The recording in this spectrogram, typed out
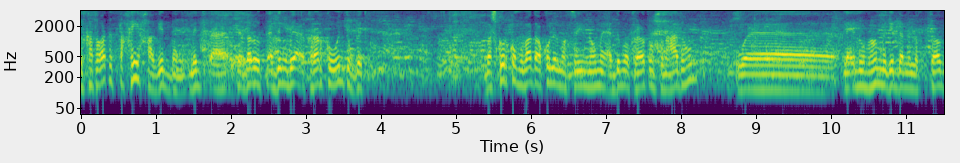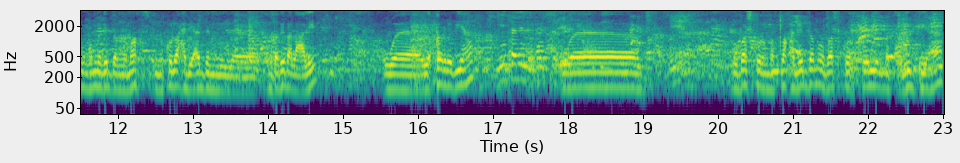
الخطوات الصحيحة جدا اللي أنتوا تق- تقدروا تقدموا بيها إقراركم وأنتوا في بيتكم. بشكركم وبدعو كل المصريين إن هم يقدموا إقراراتهم في ميعادهم و لأنه مهم جدا للاقتصاد ومهم جدا لمصر إن كل واحد يقدم ال- الضريبة اللي عليه ويقر بيها. و... وبشكر المصلحة جدا وبشكر كل المسؤولين فيها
